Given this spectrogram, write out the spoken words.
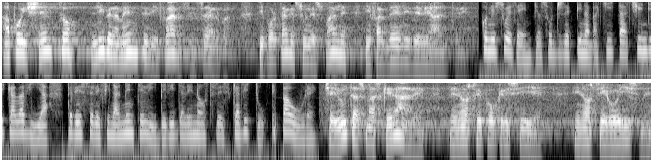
ha poi scelto liberamente di farsi serva, di portare sulle spalle i fardelli degli altri. Con il suo esempio, Sor Giuseppina Bachita ci indica la via per essere finalmente liberi dalle nostre schiavitù e paure. Ci aiuta a smascherare le nostre ipocrisie, i nostri egoismi,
